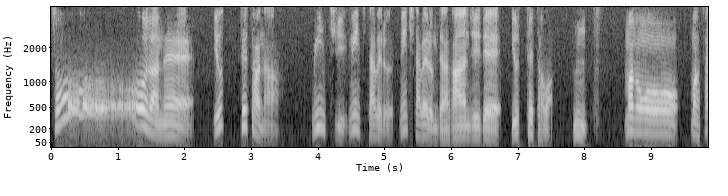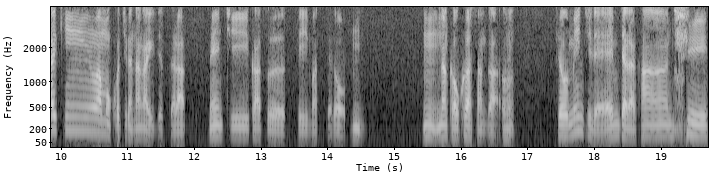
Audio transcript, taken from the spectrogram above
そうだね。言ってたな。ミンチ、ミンチ食べるミンチ食べるみたいな感じで言ってたわ。うん。まあ、のー、まあ、最近はもうこっちが長いですから、メンチカツって言いますけど、うん。うん、なんかお母さんが、うん。今日ミンチでみたいな感じ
